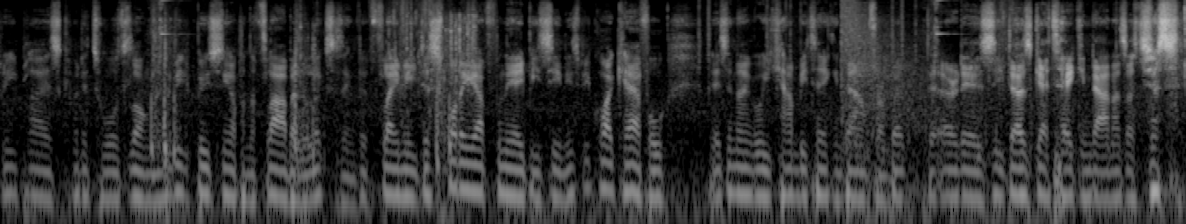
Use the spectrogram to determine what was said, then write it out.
Three players committed towards long. They're going to be boosting up on the flower by the looks of things. But Flamie just spotting up from the APC. Needs to be quite careful. There's an angle he can be taken down from, but there it is. He does get taken down, as I just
